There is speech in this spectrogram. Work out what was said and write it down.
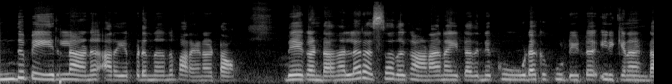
എന്ത് പേരിലാണ് അറിയപ്പെടുന്നതെന്ന് പറയണം കേട്ടോ ദേ കണ്ട നല്ല രസം അത് കാണാനായിട്ട് അതിന്റെ കൂടൊക്കെ കൂട്ടിയിട്ട് ഇരിക്കണ കണ്ട?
